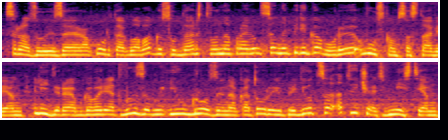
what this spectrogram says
Сразу из аэропорта глава государства направился на переговоры в узком составе. Лидеры обговорят вызовы и угрозы, на которые придется отвечать вместе.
